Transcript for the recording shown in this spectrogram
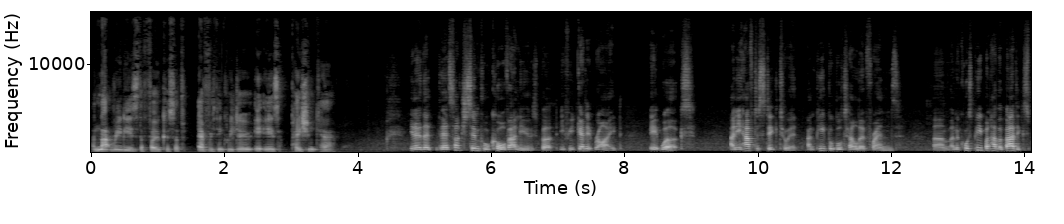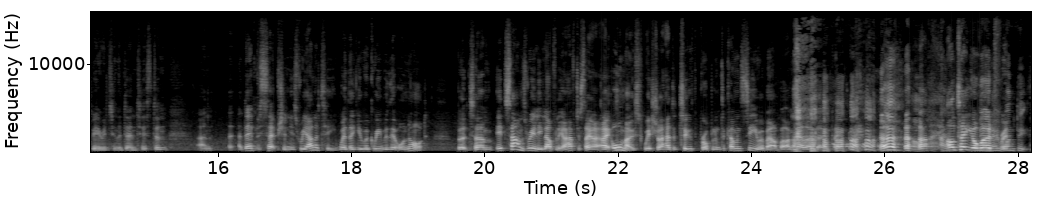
And that really is the focus of everything we do. It is patient care. You know, they're, they're such simple core values, but if you get it right, it works. And you have to stick to it. And people will tell their friends. Um, and of course, people have a bad experience in the dentist, and, and uh, their perception is reality, whether you agree with it or not. But um, it sounds really lovely. I have to say, I, I, almost wish I had a tooth problem to come and see you about, but I'm glad I don't. oh, I'll take your word for it.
